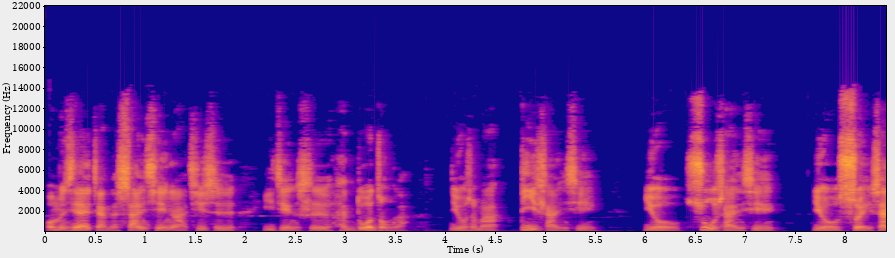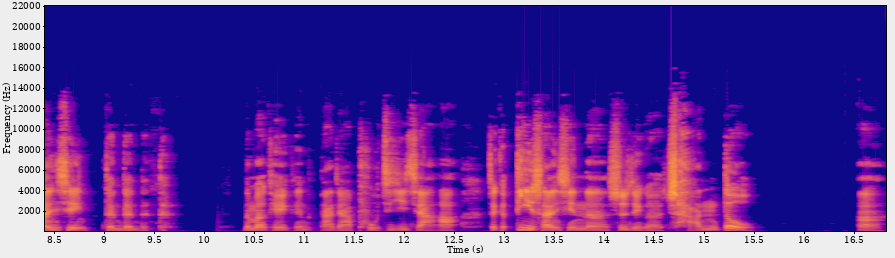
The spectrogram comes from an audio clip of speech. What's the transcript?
我们现在讲的三鲜啊，其实已经是很多种了，有什么地三鲜，有树三鲜，有水三鲜等等等等。那么可以跟大家普及一下啊，这个地三鲜呢是这个蚕豆啊，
